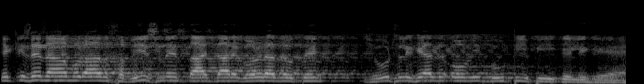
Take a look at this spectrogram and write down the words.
کہ کسی نام مراد خبیس نے تاجدار گولڈا دے جھوٹ لکھیا تو وہ بھی بوٹی پی کے لکھے ہے۔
